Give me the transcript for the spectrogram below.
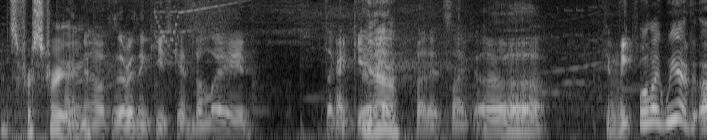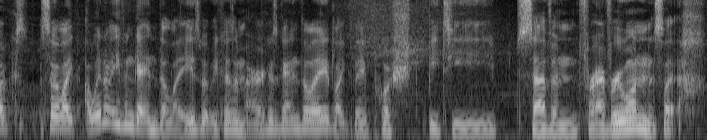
It's frustrating. I know because everything keeps getting delayed. It's like I get Yeah. it, but it's like, ugh. Can we? Well, like we have, uh, so like we're not even getting delays, but because America's getting delayed, like they pushed BT seven for everyone. It's like, ugh,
